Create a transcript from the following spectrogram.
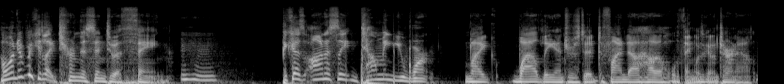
I wonder if we could like turn this into a thing. Mm-hmm. Because honestly, tell me you weren't like wildly interested to find out how the whole thing was going to turn out.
